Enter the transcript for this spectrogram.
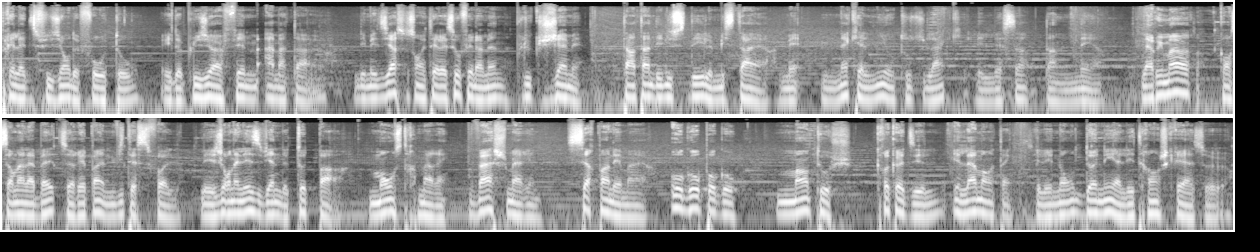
Après la diffusion de photos et de plusieurs films amateurs, les médias se sont intéressés au phénomène plus que jamais, tentant d'élucider le mystère, mais une accalmie autour du lac les laissa dans le néant. La rumeur concernant la bête se répand à une vitesse folle. Les journalistes viennent de toutes parts. Monstres marins, vaches marines, serpents des mers, ogopogo, mantouches, crocodiles et lamentins. C'est les noms donnés à l'étrange créature.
